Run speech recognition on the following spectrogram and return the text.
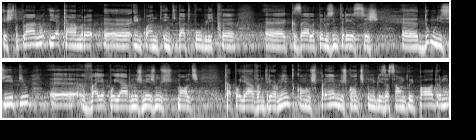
este plano e a Câmara, uh, enquanto entidade pública que zela pelos interesses do município, vai apoiar nos mesmos moldes que apoiava anteriormente, com os prémios, com a disponibilização do hipódromo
